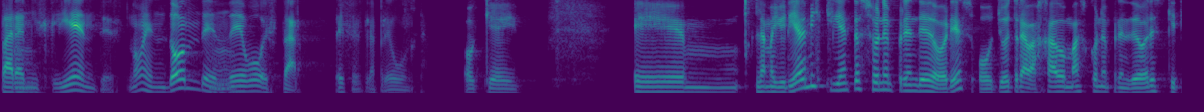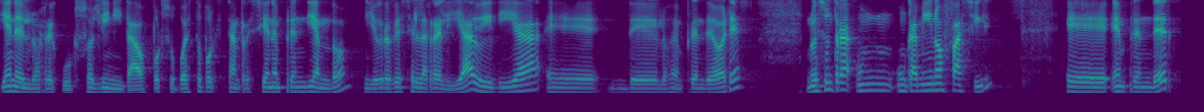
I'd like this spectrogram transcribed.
para Mm. mis clientes, ¿no? ¿En dónde Mm. debo estar? Esa es la pregunta. Ok. Em, la mayoría de mis clientes son emprendedores, o yo he trabajado más con emprendedores que tienen los recursos limitados, por supuesto, porque están recién emprendiendo. Y yo creo que esa es la realidad hoy día eh, de los emprendedores. No es un, tra- un- un camino fácil eh, emprender,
